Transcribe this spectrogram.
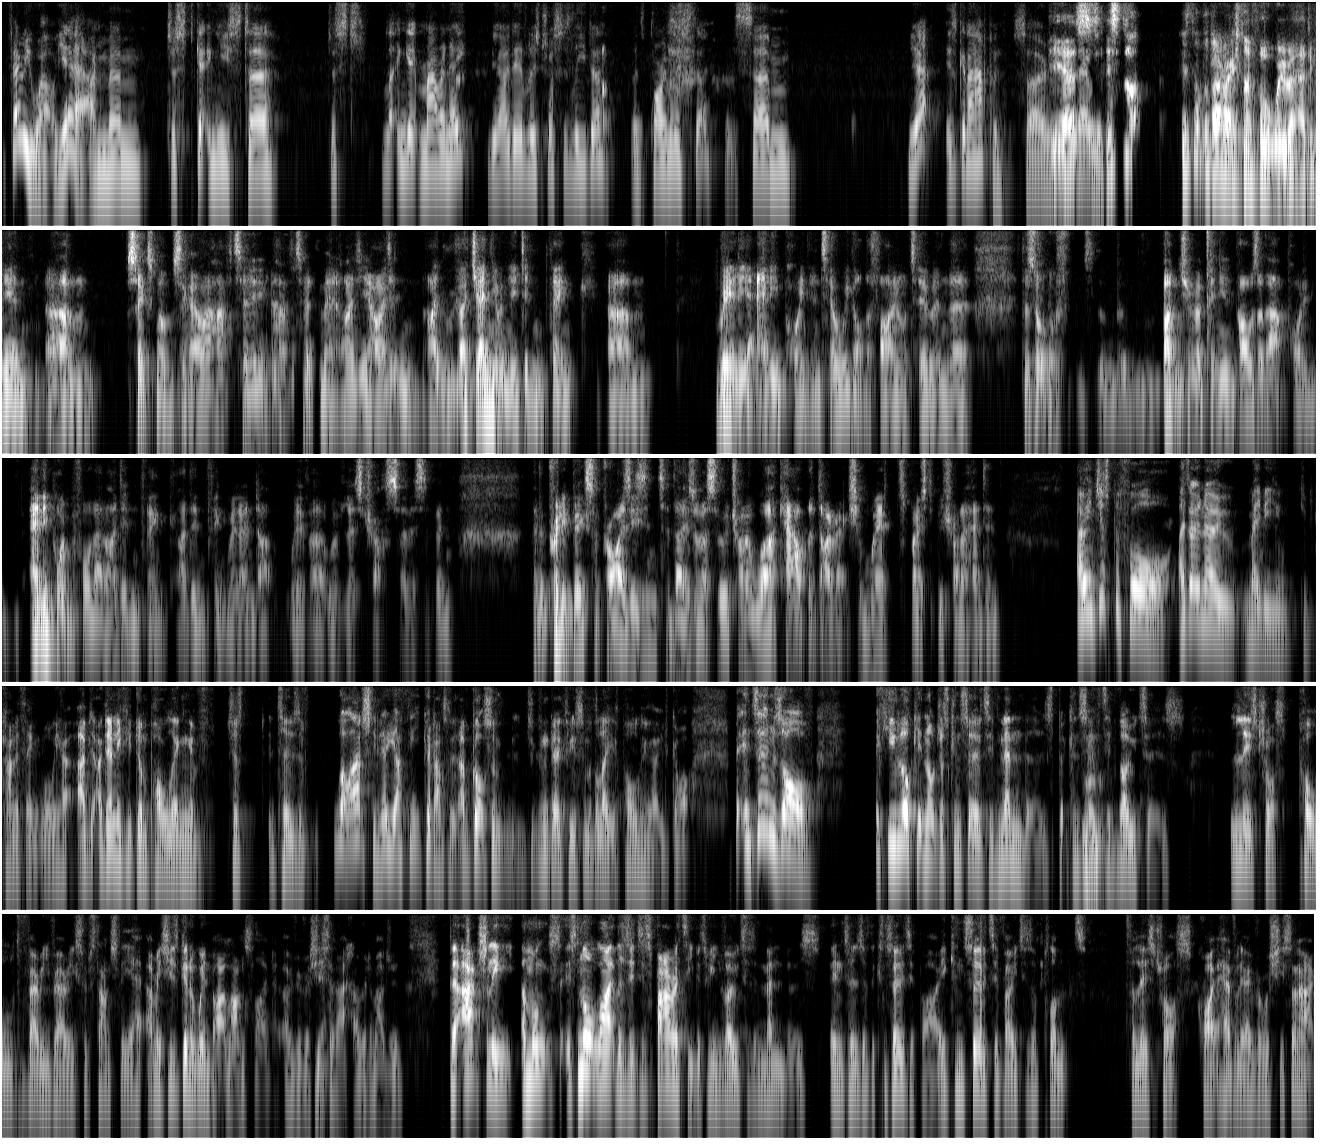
Very well. Yeah, I'm um, just getting used to just letting it marinate. The idea of Liz Truss as leader, as prime minister. It's um, yeah, it's going to happen. So yes, it's not. It's not the direction I thought we were heading in um, six months ago. I have to have to admit, I you know I didn't. I, I genuinely didn't think um, really at any point until we got the final two and the the sort of bunch of opinion polls at that point. Any point before then, I didn't think I didn't think we'd end up with uh, with Liz Truss. So this has been been a pretty big surprise, even to those of us who are trying to work out the direction we're supposed to be trying to head in. I mean, just before, I don't know, maybe you kind of think, well, we have, I, I, don't know if you've done polling of just in terms of, well, actually, no, yeah, I think you could answer it. I've got some, you can go through some of the latest polling that you've got. But in terms of if you look at not just Conservative members, but Conservative mm. voters, Liz Truss pulled very, very substantially. I mean, she's going to win by a landslide over Rishi yeah. Sunak, I would imagine. But actually, amongst it's not like there's a disparity between voters and members in terms of the Conservative Party. Conservative voters have plumped for Liz Truss quite heavily over Rishi Sunak.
